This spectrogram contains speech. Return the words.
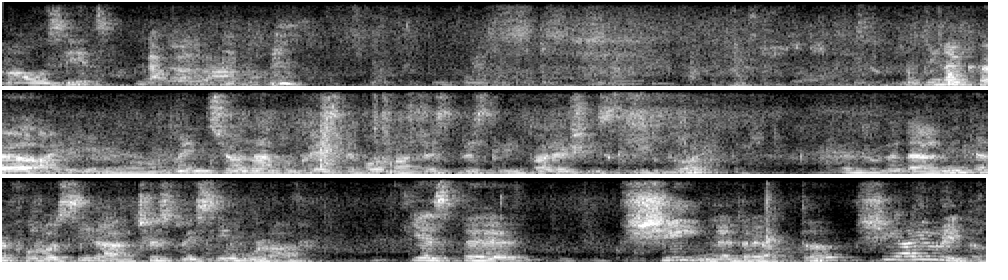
Mă auziți? Da. Bine că ai menționat tu că este vorba despre scriitoare și scriitori, pentru că de alminter folosirea acestui singular este și nedreaptă și aiurită.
